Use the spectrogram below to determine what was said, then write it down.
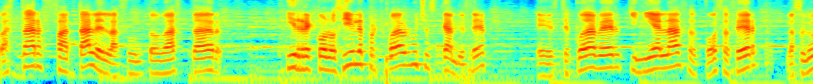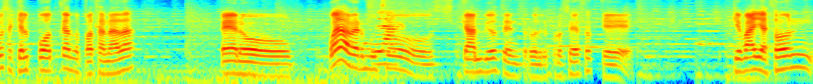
Va a estar fatal el asunto, va a estar irreconocible porque puede haber muchos cambios, ¿eh? Este, puede haber quinielas, las podemos hacer, las subimos aquí al podcast, no pasa nada, pero puede haber muchos cambios dentro del proceso que, que vaya, son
